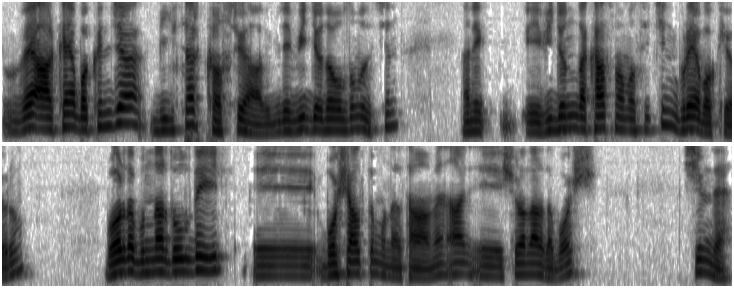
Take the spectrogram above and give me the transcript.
Ve arkaya bakınca bilgisayar kasıyor abi. Bir de videoda olduğumuz için hani e, videonun da kasmaması için buraya bakıyorum. Bu arada bunlar dolu değil. E, boşalttım bunları tamamen. E, şuralar da boş. Şimdi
